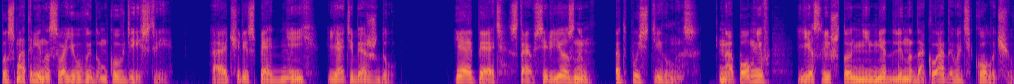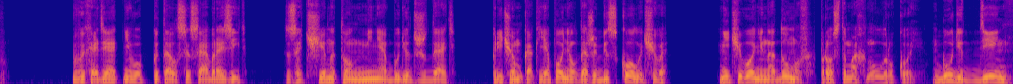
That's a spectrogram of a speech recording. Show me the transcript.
Посмотри на свою выдумку в действии. А через пять дней я тебя жду. И опять, став серьезным, отпустил нас, напомнив, если что, немедленно докладывать Колычеву. Выходя от него, пытался сообразить, зачем это он меня будет ждать, причем, как я понял, даже без Колычева. Ничего не надумав, просто махнул рукой. Будет день,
